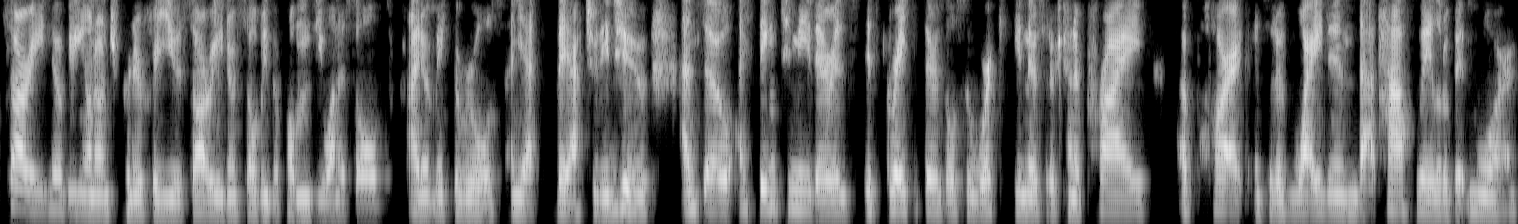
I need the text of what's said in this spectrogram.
Sorry, no being an entrepreneur for you. Sorry, no solving the problems you want to solve. I don't make the rules, and yet they actually do. And so I think to me, there is, it's great that there's also work in there, sort of trying to pry apart and sort of widen that pathway a little bit more.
